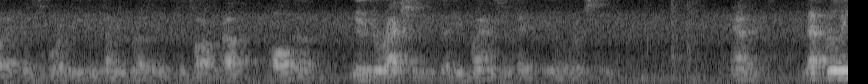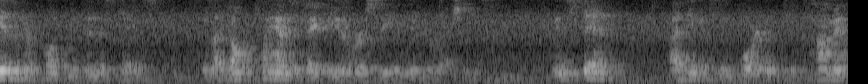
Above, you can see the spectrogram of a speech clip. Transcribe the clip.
like this for the incoming president to talk about all the new directions that he plans to take the university. And that really isn't appropriate in this case, because I don't plan to take the university in new directions. Instead, I think it's important to comment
